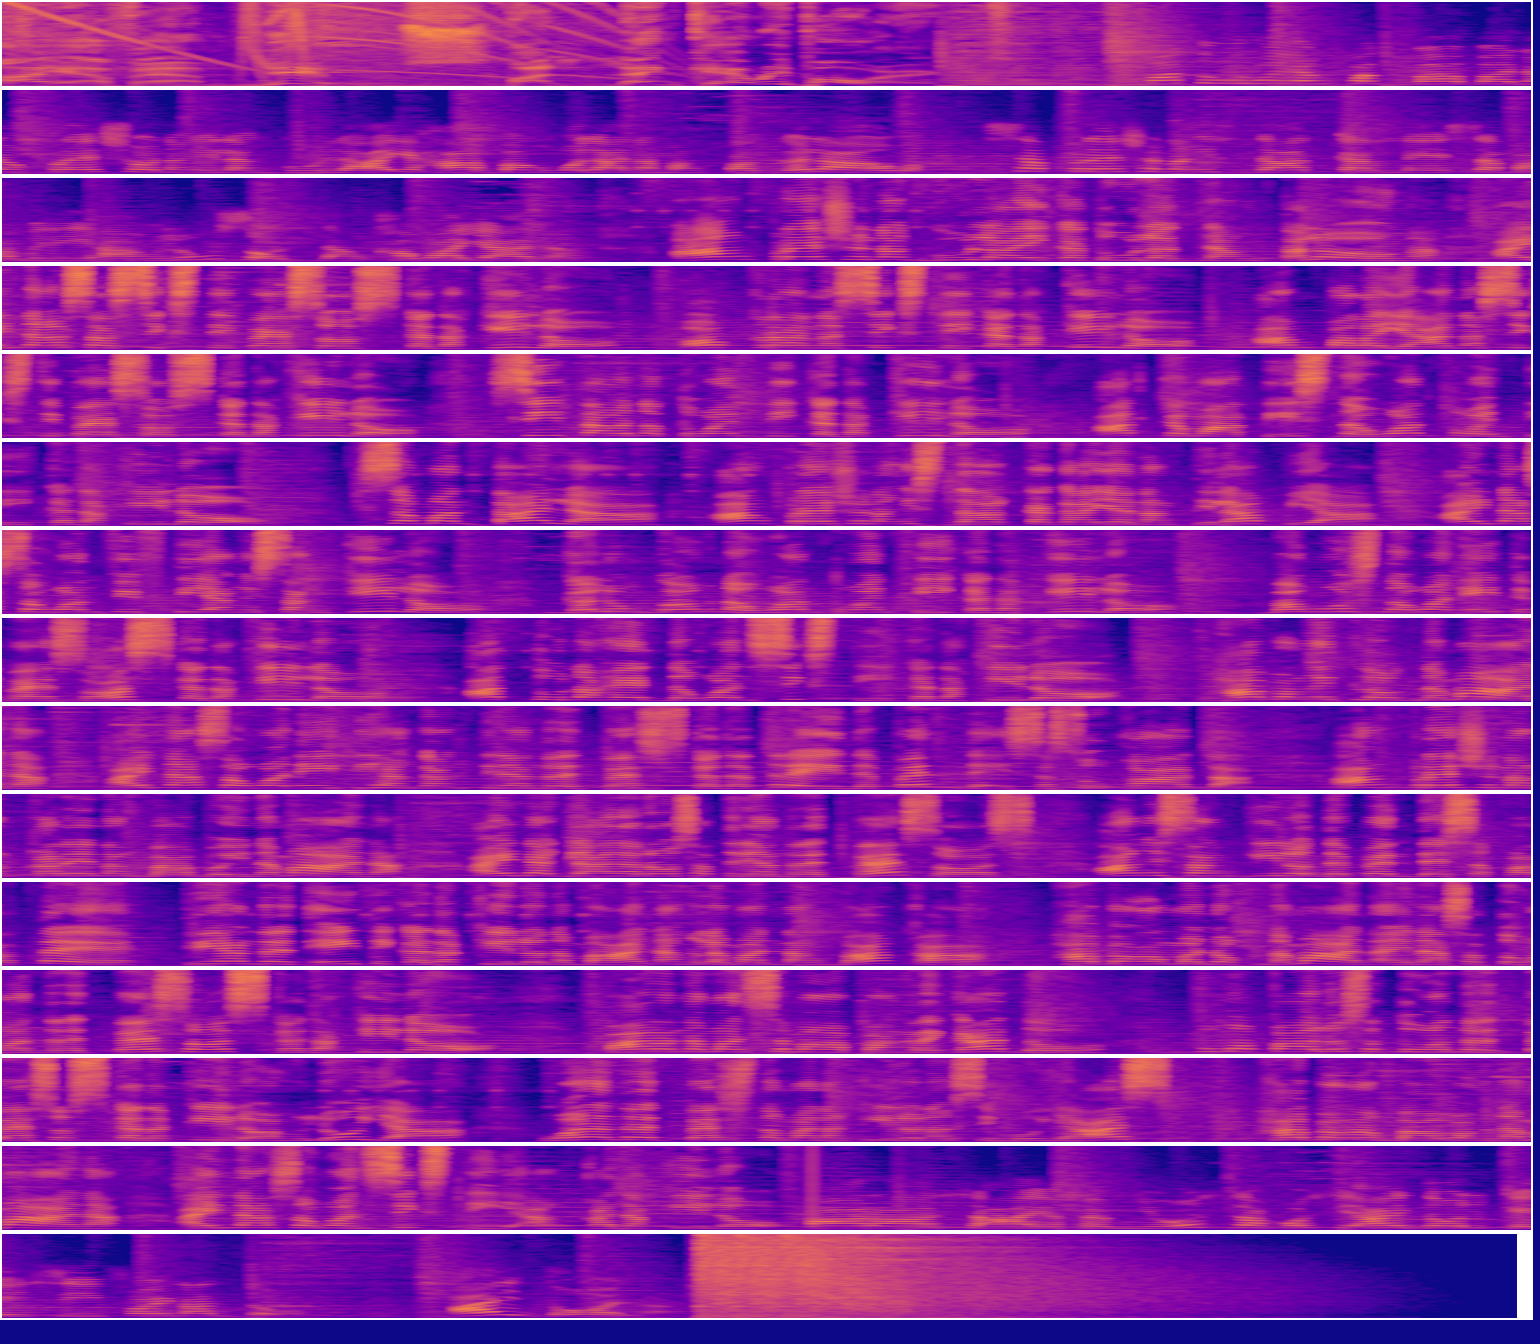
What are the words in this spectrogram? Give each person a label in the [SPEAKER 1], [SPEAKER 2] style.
[SPEAKER 1] IFM News Palengke Report.
[SPEAKER 2] Patuloy ang pagbaba ng presyo ng ilang gulay habang wala namang paggalaw sa presyo ng isda at karne sa pamilihang lungsod ng Kawayan. Ang presyo ng gulay katulad ng talong ay nasa 60 pesos kada kilo, okra na 60 kada kilo, ampalaya na 60 pesos kada kilo, sitaw na 20 kada kilo at kamatis na 120 kada kilo. Samantala, ang presyo ng isda kagaya ng tilapia ay nasa 150 ang isang kilo, galunggong na 120 kada kilo, bangus na 180 pesos kada kilo, at tuna head na 160 kada kilo. Habang itlog naman ay nasa 180 hanggang 300 pesos kada tray depende sa sukat. Ang presyo ng kare ng baboy naman ay naglalaro sa 300 pesos, ang isang kilo depende sa parte, 380 kada kilo naman ang laman ng baka, habang ang manok naman ay nasa 200 pesos kada kilo. Para naman sa mga pangrekado, pumapalo sa 200 pesos kada kilo ang luya, 100 pesos naman ang kilo ng sibuyas, habang ang bawang naman ay nasa 160 ang kada kilo. Para sa IFM News, ako si Idol Casey Fernando. Idol!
